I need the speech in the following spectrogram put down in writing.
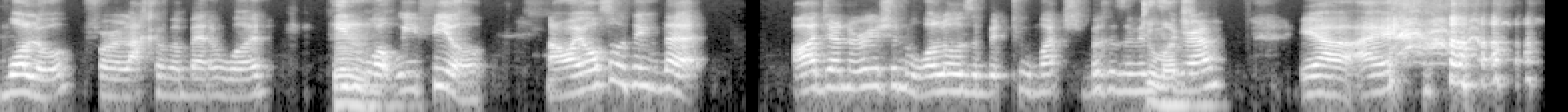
wallow, for lack of a better word, in Mm. what we feel. Now, I also think that our generation wallows a bit too much because of Too much. Instagram. Yeah, I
